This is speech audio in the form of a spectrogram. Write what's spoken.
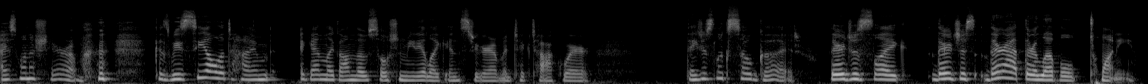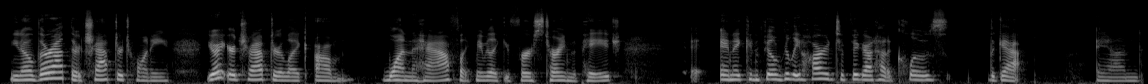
I just want to share them because we see all the time again like on those social media like Instagram and TikTok where they just look so good. They're just like they're just they're at their level 20. You know, they're at their chapter 20. You're at your chapter like um one half, like maybe like you're first turning the page, and it can feel really hard to figure out how to close the gap. And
